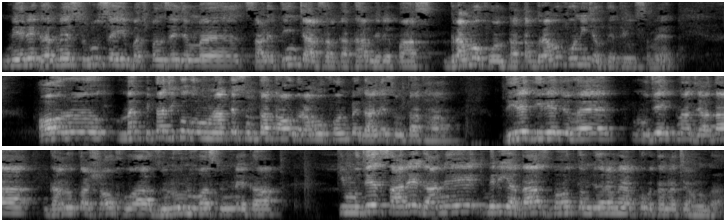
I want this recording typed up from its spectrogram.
मेरे घर में शुरू से ही बचपन से जब मैं साढ़े तीन चार साल का था, मेरे पास ग्रामोफोन था, तब ग्रामोफोन ही चलते थे उस समय। और मैं पिताजी को गुनगुनाते सुनता था और ग्रामोफोन पे गाने सुनता था। धीरे धीरे जो है, मुझे इतना ज़्यादा गानों का शौक हुआ, जुनून हुआ सुनने का, कि मुझे सारे गाने, मेरी यादाश्त बहुत कमज़ोर है, मैं आपको बताना चाहूँगा।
